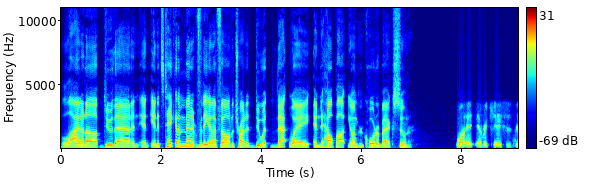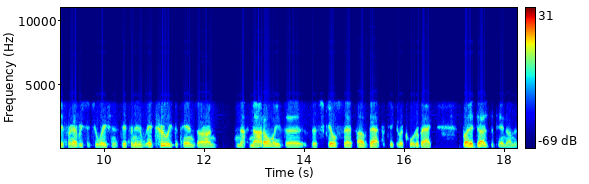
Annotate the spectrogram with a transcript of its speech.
line it up, do that, and, and, and it's taken a minute for the NFL to try to do it that way and to help out younger quarterbacks sooner. Well, it, every case is different. Every situation is different. It, it truly depends on not, not only the the skill set of that particular quarterback, but it does depend on the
